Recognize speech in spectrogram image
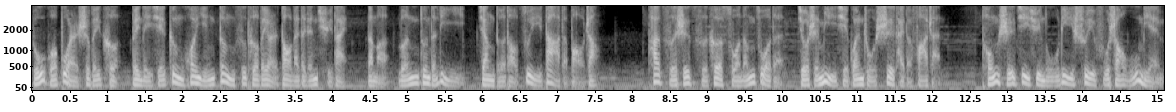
如果布尔什维克被那些更欢迎邓斯特维尔到来的人取代，那么伦敦的利益将得到最大的保障。他此时此刻所能做的就是密切关注事态的发展，同时继续努力说服邵无冕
